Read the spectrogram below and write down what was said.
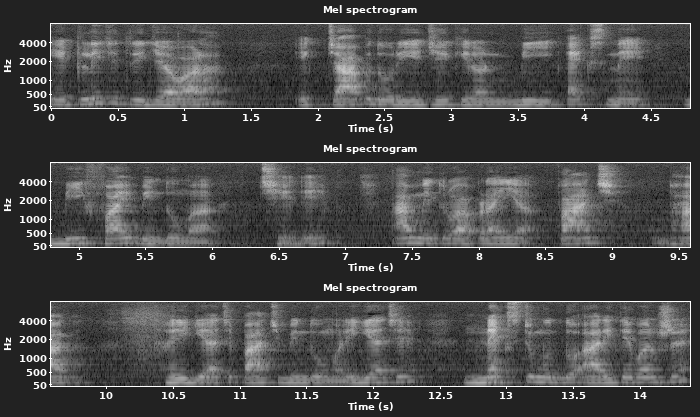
એટલી જ ત્રિજ્યાવાળા એક ચાપ દોરીએ જે કિરણ બી એક્સને બી ફાઇવ બિંદુમાં છેદે. આમ મિત્રો આપણા અહીંયા પાંચ ભાગ થઈ ગયા છે, પાંચ બિંદુ મળી ગયા છે. નેક્સ્ટ મુદ્દો આ રીતે બનશે.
